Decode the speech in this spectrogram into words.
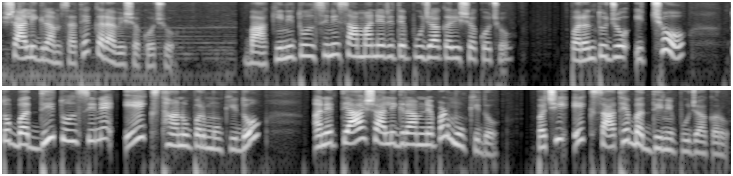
શાલિગ્રામ સાથે કરાવી શકો છો. બાકીની તુલસીની સામાન્ય રીતે પૂજા કરી શકો છો. પરંતુ જો ઈચ્છો, તો બધી તુલસીને એક સ્થાન ઉપર મૂકી દો અને ત્યાં શાલિગ્રામને પણ મૂકી દો. પછી એક સાથે બધીની પૂજા કરો.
